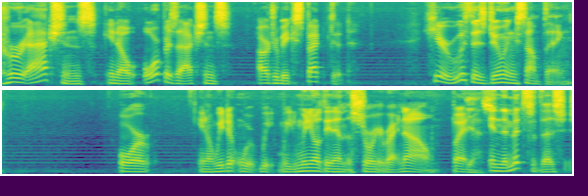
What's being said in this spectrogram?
her actions, you know, Orpah's actions are to be expected. Here, Ruth is doing something, or, you know, we don't, we, we, we know the end of the story right now, but Yes. in the midst of this,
